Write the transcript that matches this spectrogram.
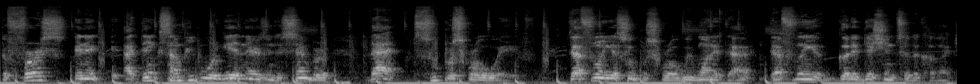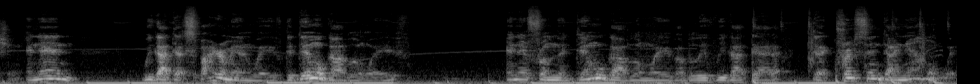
The first, and it, I think some people were getting theirs in December, that Super Skrull wave. Definitely a Super Skrull. We wanted that. Definitely a good addition to the collection. And then we got that Spider-Man wave, the Demogoblin wave. And then from the Demogoblin wave, I believe we got that that Crimson Dynamo wave.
